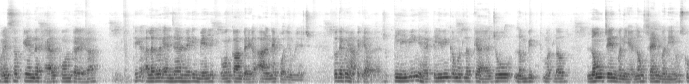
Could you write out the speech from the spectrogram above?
और इस सब के अंदर हेल्प कौन करेगा? ठीक है अलग अलग एंजाइम है कि मेनली कौन काम करेगा? आरएनए पॉलीमरेज तो देखो यहाँ पे क्या हो रहा है, जो क्लीविंग है क्लीविंग का मतलब क्या है, जो लंबी मतलब लॉन्ग चेन बनी है लॉन्ग स्टैंड बनी है, उसको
